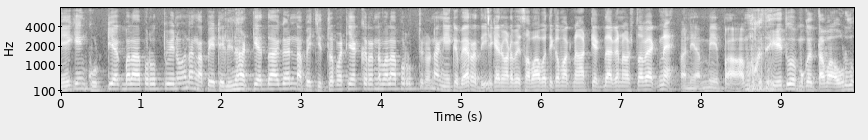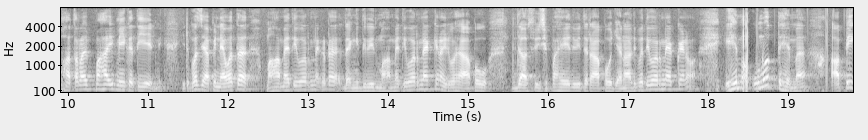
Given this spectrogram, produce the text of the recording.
මේකෙන් කුට්ටියක් බලාපොරොත්තු වෙනවා නම් අපේ ටෙලිනාට්‍යයක් දාගන්න, අපේ චිත්‍රපටයක් කරන්න බලාපොරොත්තු වෙනවා නම් ඒක වැරදි. ඒ කියන්නේ මේ සභාපතිකමක් නාට්‍යයක් දාගන්න අවස්ථාවක් නැහැ. අනේ අම්මේ එපා. මොකද හේතුව මොකද තව අවුරුදු 4යි 5යි මේක තියෙන්නේ. ඊට පස්සේ අපි නැවත මහමැතිවරණයකට දැන් ඉදිරියේ මහමැතිවරණයක් වෙනවා. ඊට පස්සේ ආපහු 2025 දී විතර ආපහු ජනාධිපතිවරණයක් වෙනවා. එහෙම වුණොත් එහෙම අපි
